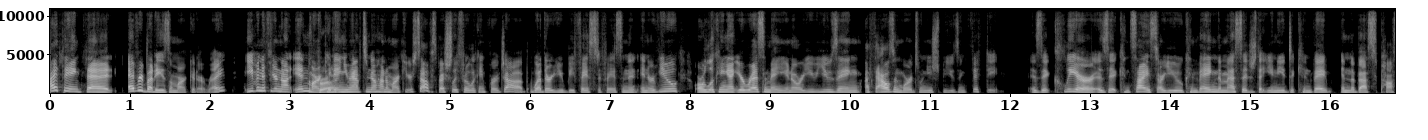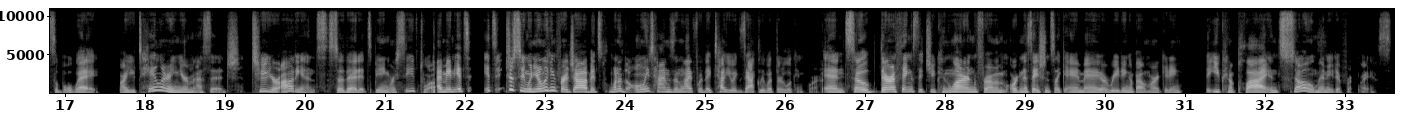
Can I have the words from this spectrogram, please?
I think that everybody is a marketer, right? Even if you're not in marketing, right. you have to know how to market yourself, especially if you're looking for a job, whether you be face to face in an interview or looking at your resume. You know, are you using a thousand words when you should be using 50? Is it clear? Is it concise? Are you conveying the message that you need to convey in the best possible way? Are you tailoring your message to your audience so that it's being received well? I mean, it's it's interesting when you're looking for a job, it's one of the only times in life where they tell you exactly what they're looking for. And so there are things that you can learn from organizations like AMA or reading about marketing that you can apply in so many different ways.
